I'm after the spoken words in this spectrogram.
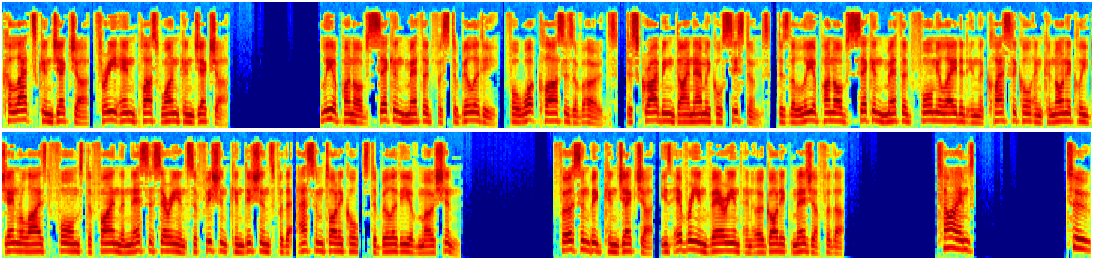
Collatz conjecture 3n plus 1 conjecture Lyapunov's second method for stability, for what classes of odes, describing dynamical systems, does the Lyapunov's second method formulated in the classical and canonically generalized forms define the necessary and sufficient conditions for the asymptotical stability of motion? Furstenberg conjecture, is every invariant and ergodic measure for the times 2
